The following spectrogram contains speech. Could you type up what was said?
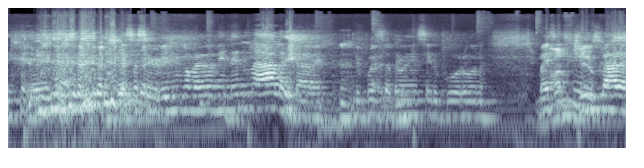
É, cara, acho que essa cerveja nunca mais vai vender nada, cara. Depois dessa doença aí do corona. Mas Nome enfim, o Jesus. cara.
